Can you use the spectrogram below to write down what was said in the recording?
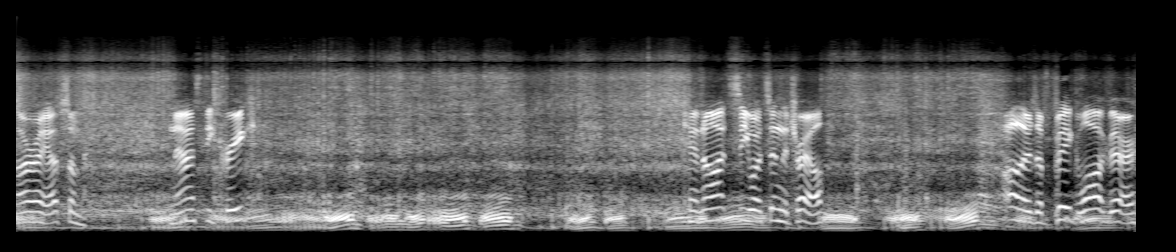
All right, up some nasty creek. Cannot see what's in the trail. Oh, there's a big log there.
